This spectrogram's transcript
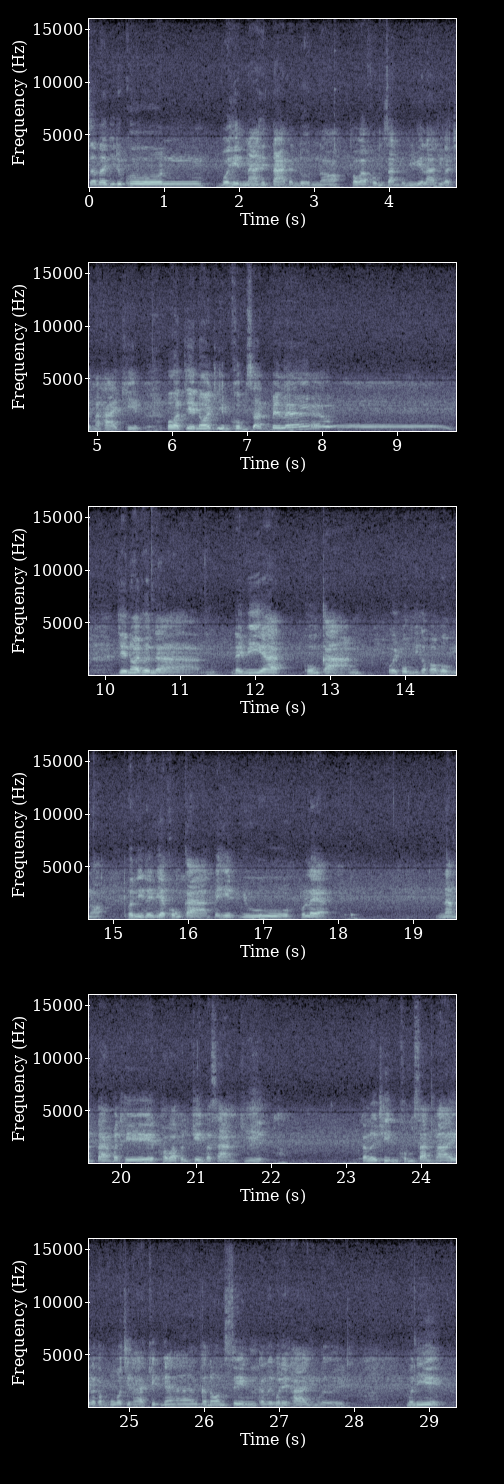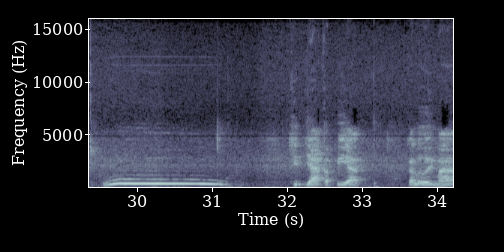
สบายดีทุกคนบ่เห็นหน้าเห็นตากันโดนเนาะ เพราะว่าคมสันบ่มีเวลาที่ว่าจะมาถ่ายคลิป เพราะว่าเจน้อยทีมคมสันไปแล้ว เจน้อยเพิ่นอะได้เวียกโครงการโอ้ยผมนี่ก็เพราะผมเนาะ เพิ่นนี่ได้เวียกโครงการไปเฮ็ดอยู่พุ่นแหละนำต่างประเทศ เพราะว่าเพิ่นเก่งภาษาอังกฤษก็เลยทิมคมสันไว้แล้วก็พูดว่าสิถ่ายคลิปย่างก็นอนเซ็งก็เลยบ่ได้ถ่ายหยังเลย มื้อนี้คิดอยากกระเปียกก็เลยมา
